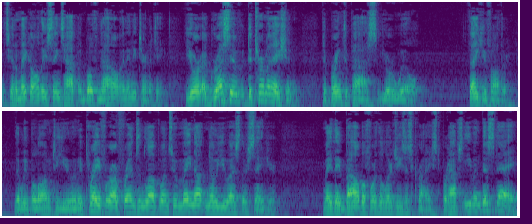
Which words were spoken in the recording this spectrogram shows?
that's going to make all these things happen, both now and in eternity. Your aggressive determination to bring to pass your will. Thank you, Father, that we belong to you. And we pray for our friends and loved ones who may not know you as their Savior. May they bow before the Lord Jesus Christ, perhaps even this day,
